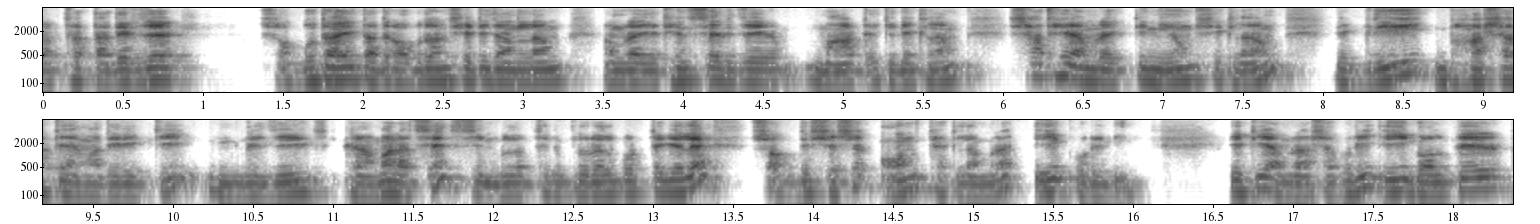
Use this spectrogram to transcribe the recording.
অর্থাৎ তাদের যে সভ্যতায় তাদের অবদান সেটি জানলাম, আমরা এথেন্সের যে মাঠ এটি দেখলাম। সাথে আমরা একটি নিয়ম শিখলাম যে গ্রিক ভাষাতে আমাদের একটি ইংরেজি গ্রামার আছে সিঙ্গুলার থেকে প্লুরাল করতে গেলে শব্দের শেষে অন থাকলে আমরা এ করে দিই। এটি আমরা আশা করি এই গল্পের,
